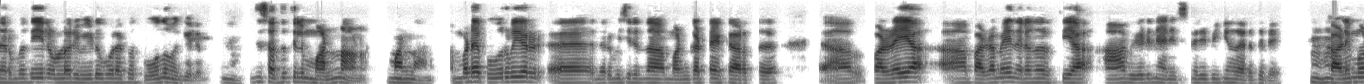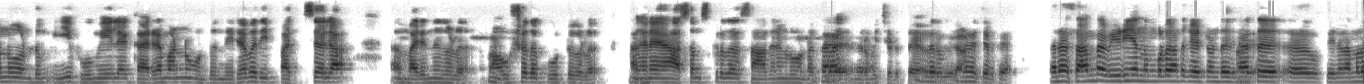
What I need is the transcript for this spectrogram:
നിർമ്മിതിയിലുള്ള ഒരു വീട് പോലെയൊക്കെ തോന്നുമെങ്കിലും ഇത് സത്യത്തിൽ മണ്ണാണ്. മണ്ണാണ്. നമ്മുടെ പൂർവികർ നിർമ്മിച്ചിരുന്ന മൺകട്ടയൊക്കെ അറുത്ത് പഴയ പഴമയെ നിലനിർത്തിയ ആ വീടിനെ അനുസ്മരിപ്പിക്കുന്ന തരത്തിൽ. കളിമണ്ണ് കൊണ്ടും ഈ ഭൂമിയിലെ കരമണ്ണ് കൊണ്ടും നിരവധി പച്ചല മരുന്നുകൾ. ഔഷധക്കൂട്ടുകൾ അങ്ങനെ അസംസ്കൃത സാധനങ്ങൾ കൊണ്ടൊക്കെ നിർമ്മിച്ചെടുത്ത കാരണം സാറിന്റെ വീഡിയോ ഞാൻ മുമ്പിനകത്ത് കേട്ടിട്ടുണ്ട്. ഇതിനകത്ത് പിന്നെ നമ്മൾ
